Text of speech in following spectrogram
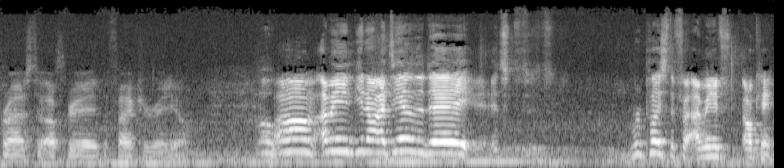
pressed to upgrade the factory radio. oh, Um, I mean, you know, at the end of the day, it's, it's replace the. Fa- I mean, if okay,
